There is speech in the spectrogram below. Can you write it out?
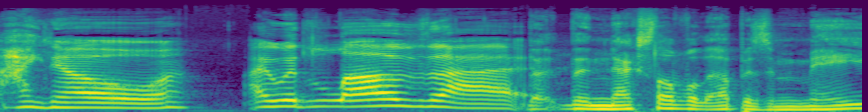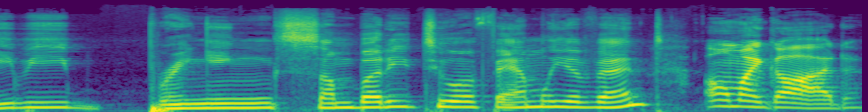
I know. I would love that. The, the next level up is maybe bringing somebody to a family event. Oh my god.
